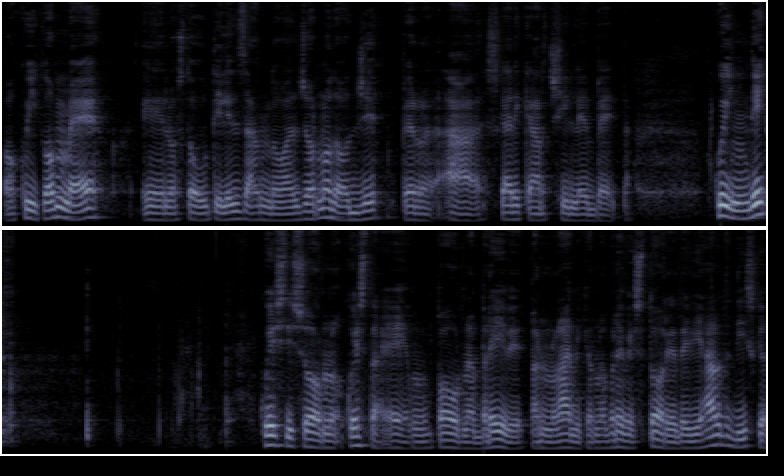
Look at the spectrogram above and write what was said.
ho qui con me e lo sto utilizzando al giorno d'oggi per scaricarci le beta. Quindi sono, questa è un po' una breve panoramica, una breve storia degli hard disk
